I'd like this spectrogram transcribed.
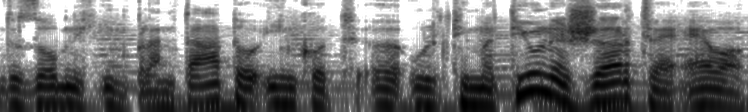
do zobnih implantatov, in kot uh, ultimativne žrtve, evo,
